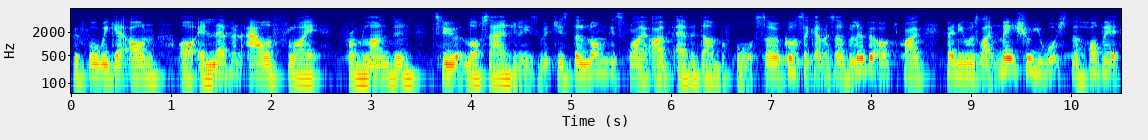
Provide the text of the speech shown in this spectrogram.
before we get on our 11 hour flight from London to Los Angeles, which is the longest flight I've ever done before. So of course I kept myself a little bit occupied. Benny was like, make sure you watch The Hobbit,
